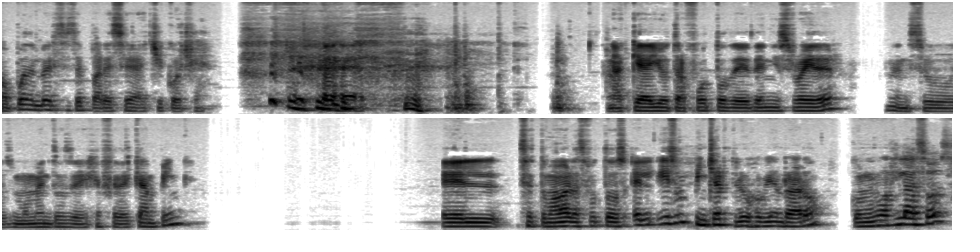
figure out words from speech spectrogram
Como pueden ver, sí se parece a Chicoche. Aquí hay otra foto de Dennis Rader en sus momentos de jefe de camping. Él se tomaba las fotos. Él hizo un pinche artilujo bien raro. Con unos lazos,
